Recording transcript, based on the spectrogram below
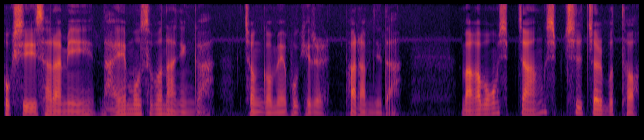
혹시 이 사람이 나의 모습은 아닌가 점검해 보기를 바랍니다. 마가복음 10장 17절부터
